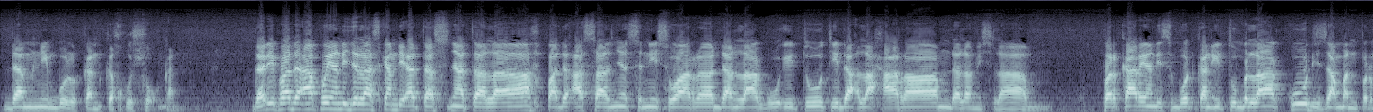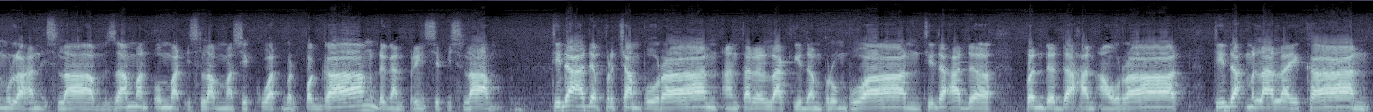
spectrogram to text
dan menimbulkan kekhusyukan. Daripada apa yang dijelaskan di atas, nyatalah pada asalnya seni suara dan lagu itu tidaklah haram dalam Islam. Perkara yang disebutkan itu berlaku di zaman permulaan Islam. Zaman umat Islam masih kuat berpegang dengan prinsip Islam. Tidak ada percampuran antara lelaki dan perempuan. Tidak ada pendedahan aurat. Tidak melalaikan.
